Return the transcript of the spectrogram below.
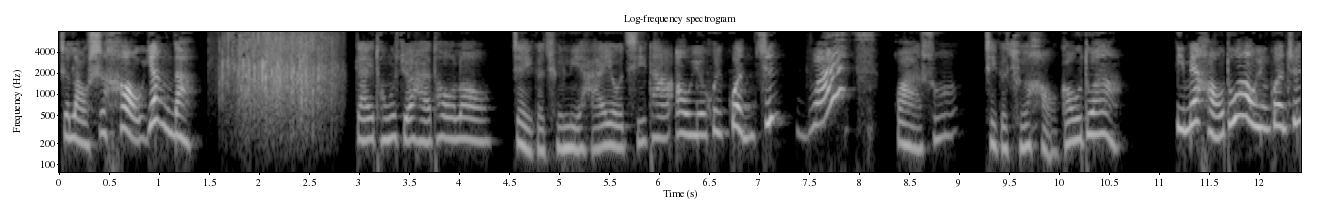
这老师好样的。该同学还透露，这个群里还有其他奥运会冠军。What？话说，这个群好高端啊！里面好多奥运冠军，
